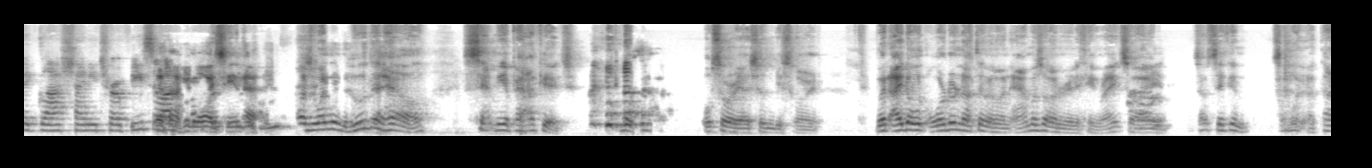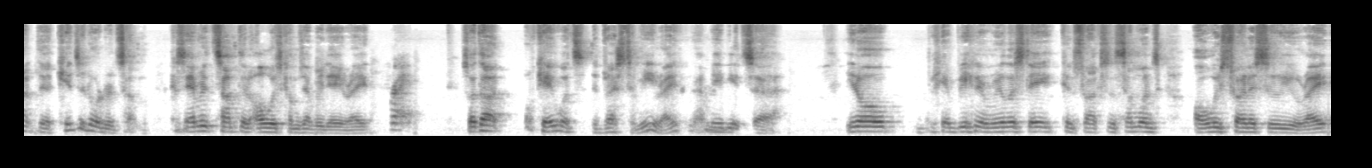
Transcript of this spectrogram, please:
big glass shiny trophy. So I know I see that. I was wondering who the hell sent me a package. oh, sorry, I shouldn't be sorry, but I don't order nothing on Amazon or anything, right? So I, so I was thinking someone. I thought the kids had ordered something because every something always comes every day, right? Right. So I thought, okay, what's well, addressed to me, right? Maybe it's uh, you know, being in real estate construction, someone's always trying to sue you, right?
